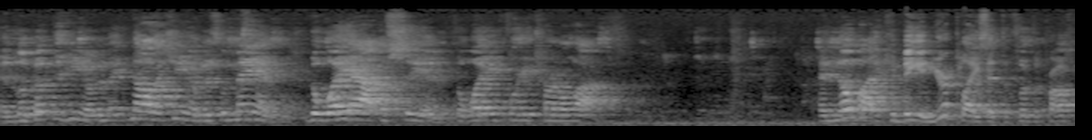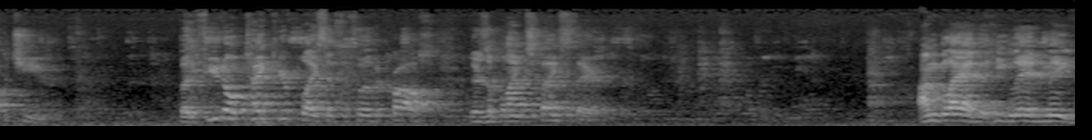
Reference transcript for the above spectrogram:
and look up to Him and acknowledge Him as the man, the way out of sin, the way for eternal life. And nobody can be in your place at the foot of the cross but you. But if you don't take your place at the foot of the cross, there's a blank space there. I'm glad that he led me,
